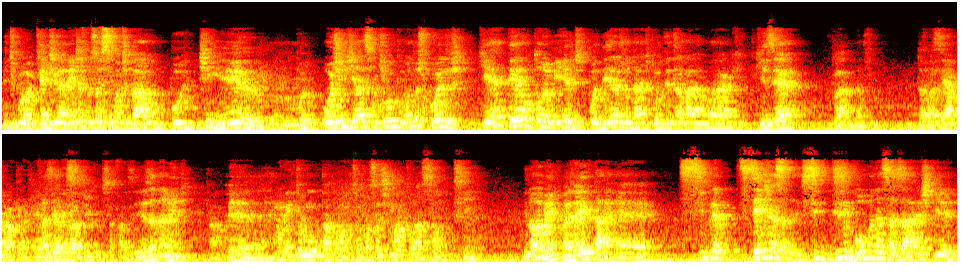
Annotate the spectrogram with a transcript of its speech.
E tipo, que antigamente as pessoas se motivavam por dinheiro, uhum. por, hoje em dia elas se motivam por outras coisas que é ter autonomia, de poder ajudar, de poder trabalhar no horário que quiser, claro, dentro da, fazer a própria agenda, fazer a própria o que precisa fazer. Exatamente. Tá. É... Mas nem todo mundo está pronto, é um processo de maturação. Sim. E novamente, mas aí tá, é, se, seja, se desenvolva nessas áreas que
